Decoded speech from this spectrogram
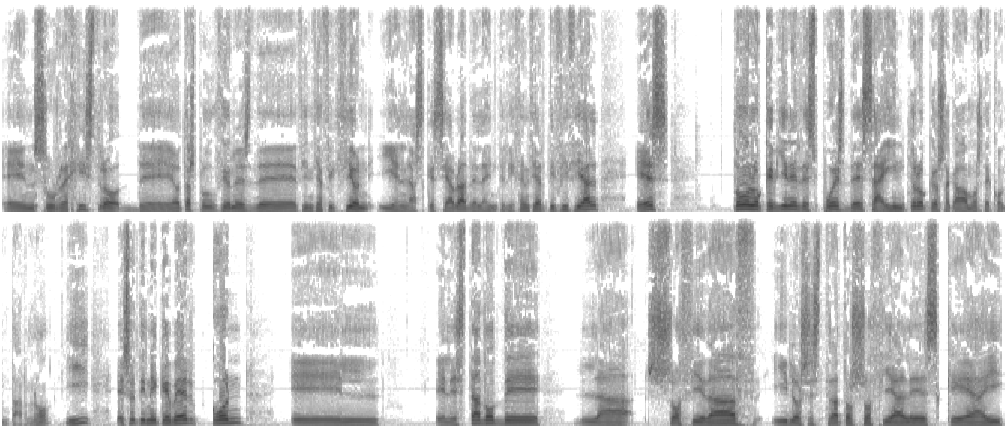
en su registro de otras producciones de ciencia ficción y en las que se habla de la inteligencia artificial es todo lo que viene después de esa intro que os acabamos de contar, ¿no? Y eso tiene que ver con el, estado de la sociedad y los estratos sociales que hay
